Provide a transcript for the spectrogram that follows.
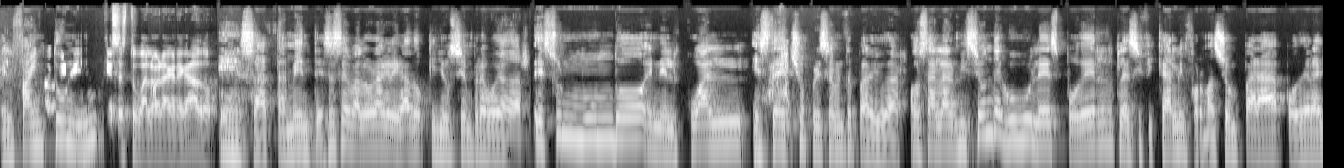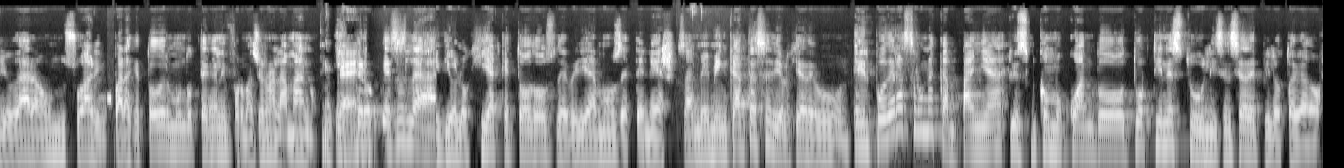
El fine tuning. Ese es tu valor agregado. Exactamente. Ese es el valor agregado que yo siempre voy a dar. Es un mundo en el cual está hecho precisamente para ayudar. O sea, la misión de Google es poder clasificar la información para poder ayudar a un usuario, para que todo el mundo tenga la información a la mano. Y creo que esa es la ideología que todos deberíamos de tener. O sea, me, me encanta esa ideología de Google. El poder hacer una campaña es como cuando tú obtienes tu licencia de piloto aviador.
